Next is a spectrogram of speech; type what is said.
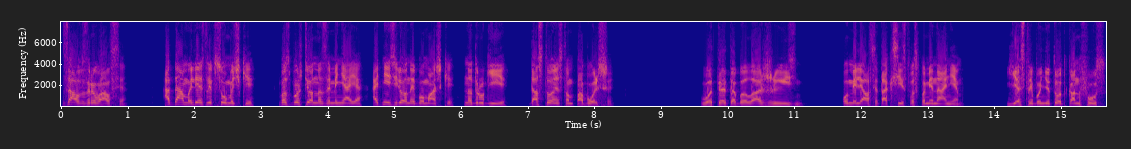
зал взрывался, а дамы лезли в сумочки, возбужденно заменяя одни зеленые бумажки на другие, достоинством побольше. «Вот это была жизнь!» — умилялся таксист воспоминанием. «Если бы не тот конфуз,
